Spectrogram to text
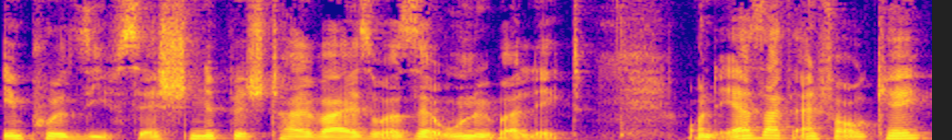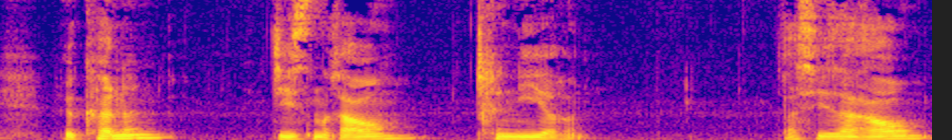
impulsiv, sehr schnippisch teilweise oder sehr unüberlegt. Und er sagt einfach, okay, wir können diesen Raum trainieren. Dass dieser Raum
